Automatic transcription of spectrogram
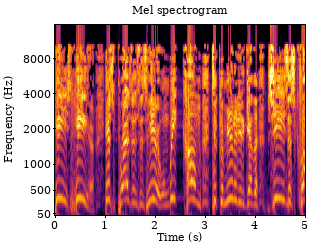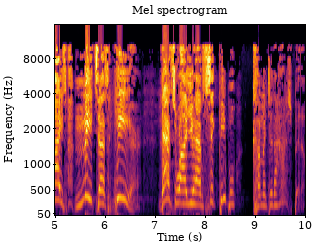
He's here. His presence is here. When we come to community together, Jesus Christ meets us here. That's why you have sick people coming to the hospital.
